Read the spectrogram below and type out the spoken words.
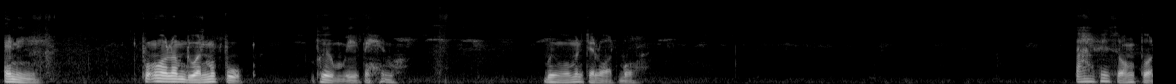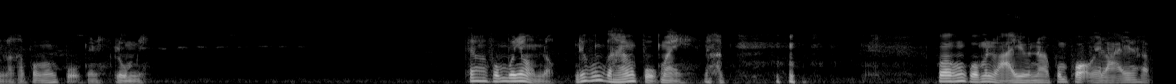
ไอ้นี่ผมเอาลำดวนมาปลูก เพิ่มอีกนะเห็นบ่เบิ่งว่ามันจะหลอดบ่ ตายไปสองต้นแล้วครับ ผมเอามาปลูกอยู่นี่หลุมนี่แต่ว่าผมบ่ยอมหรอก เดี๋ยวผมก็หามาปลูกใหม่นะครับเพราะของผมมันหลายอยู่นะผมเพาะไว้หลายนะครับ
